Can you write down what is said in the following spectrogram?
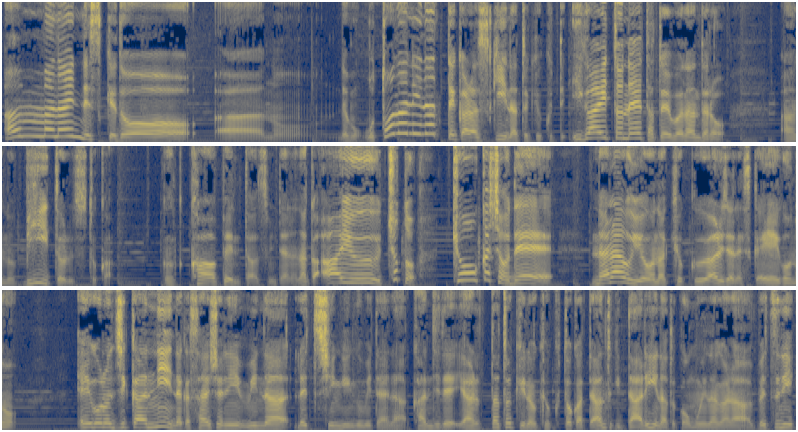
あんまないんですけどあのでも大人になってから好きになった曲って意外とね、例えばなんだろう、あの、ビートルズとか、カーペンターズみたいな、なんかああいうちょっと教科書で習うような曲あるじゃないですか、英語の。英語の時間になんか最初にみんなレッツシンギングみたいな感じでやった時の曲とかってあの時ダリーナとか思いながら別に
